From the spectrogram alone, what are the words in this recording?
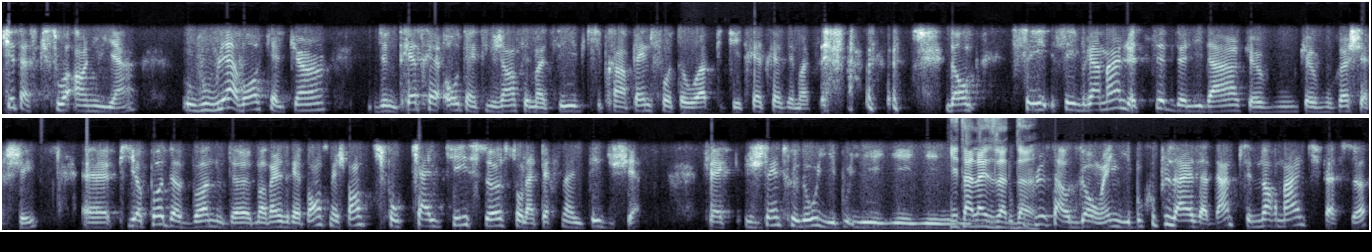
quitte à ce qu'il soit ennuyant, ou vous voulez avoir quelqu'un d'une très, très haute intelligence émotive qui prend plein de photos up et qui est très, très émotif? Donc, c'est c'est vraiment le type de leader que vous, que vous recherchez. Euh, Puis il n'y a pas de bonne ou de mauvaise réponse, mais je pense qu'il faut calquer ça sur la personnalité du chef. Fait que Justin Trudeau, il est, il est, il est- il est- Il est à l'aise là-dedans. beaucoup plus outgoing, il est beaucoup plus à l'aise là-dedans, puis c'est normal qu'il fasse ça.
